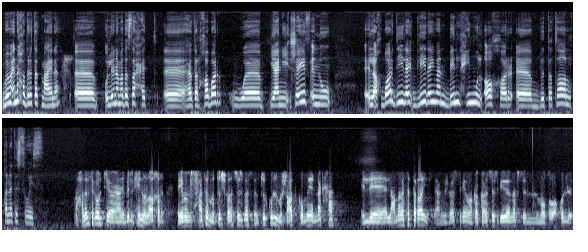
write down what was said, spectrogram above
بما إن حضرتك معانا قول لنا مدى صحة هذا الخبر ويعني شايف إنه الأخبار دي لي- ليه دايما بين الحين والآخر بتطال قناة السويس؟ حضرتك قلت يعني بين الحين والآخر هي ما مساحتها ما بتطولش قناة السويس بس بتطول كل المشروعات القومية الناجحة اللي اللي عملها سيادة الرئيس. يعني مش بس كده ما كان قناة السويس الجديده نفس الموضوع. كل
